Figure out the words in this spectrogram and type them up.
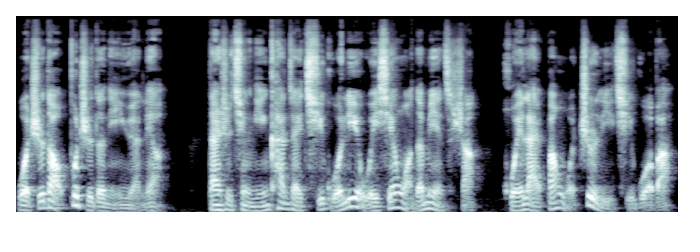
我知道不值得您原谅，但是请您看在齐国列为先王的面子上，回来帮我治理齐国吧。”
